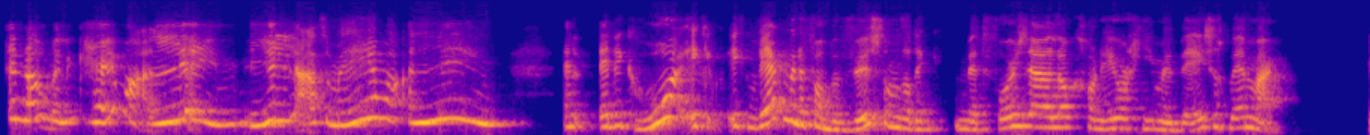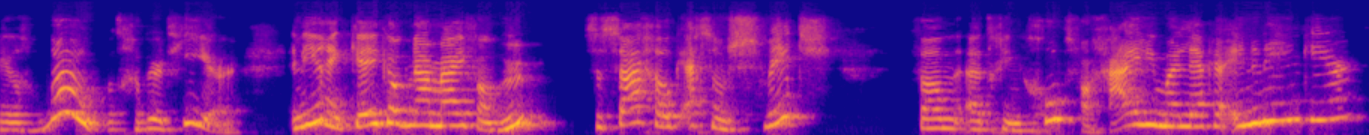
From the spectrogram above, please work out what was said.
en nou ben ik helemaal alleen. Jullie laten me helemaal alleen. En, en ik hoor, ik, ik werd me ervan bewust, omdat ik met voice dialogue gewoon heel erg hiermee bezig ben. Maar ik dacht, wow, wat gebeurt hier? En iedereen keek ook naar mij van, huh? Ze zagen ook echt zo'n switch van, het ging goed, van ga jullie maar lekker. En in één keer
